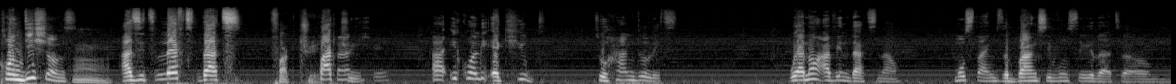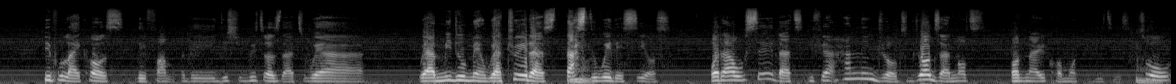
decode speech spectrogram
conditions Mm. as it left that Factory. factory are equally equipped to handle it. We are not having that now. Most times the banks even say that um, people like us, the farm, the distributors, that we are we are middlemen, we are traders. That's Mm. the way they see us. But I will say that if you are handling drugs, drugs are not ordinary commodities. Mm. So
